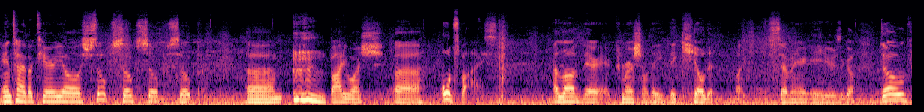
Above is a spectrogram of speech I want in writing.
antibacterial soap soap soap soap um, body wash uh, Old Spice. I love their commercial. They, they killed it like seven or eight years ago. Dove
